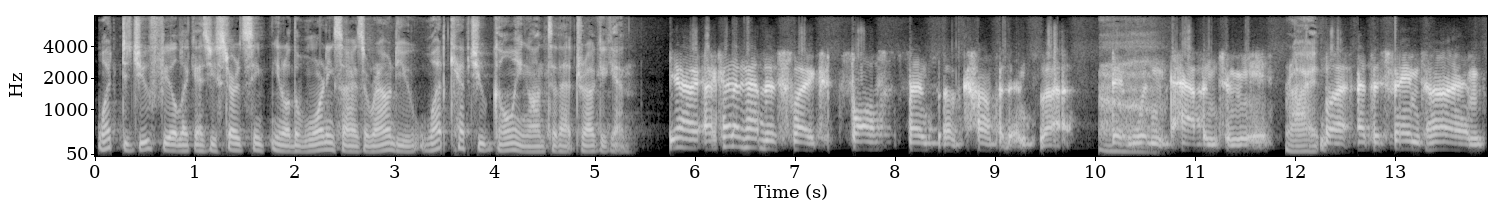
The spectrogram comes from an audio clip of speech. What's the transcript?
What did you feel like as you started seeing, you know, the warning signs around you? What kept you going onto that drug again? Yeah, I kind of had this like false sense of confidence that it oh. wouldn't happen to me. Right. But at the same time,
